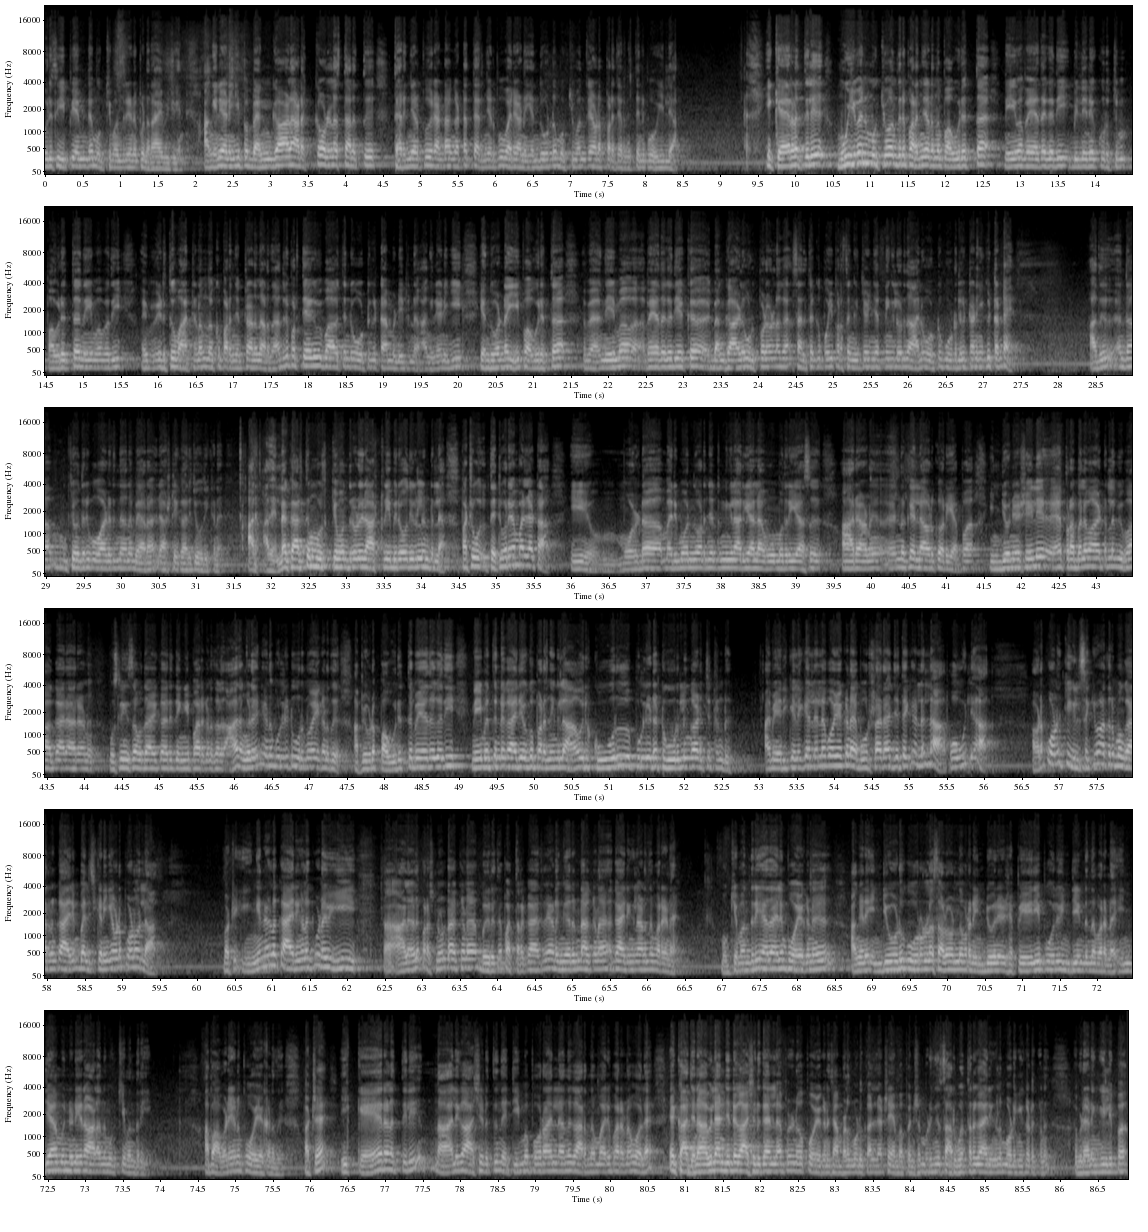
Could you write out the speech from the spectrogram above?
ഒരു സി പി എമ്മിന്റെ മുഖ്യമന്ത്രിയാണ് പിണറായി വിജയൻ. അങ്ങനെയാണെങ്കിൽ ഇപ്പോൾ ബംഗാൾ അടക്കമുള്ള സ്ഥലത്ത് തെരഞ്ഞെടുപ്പ് രണ്ടാം ഘട്ട തെരഞ്ഞെടുപ്പ് വരെയാണ് എന്തുകൊണ്ട് മുഖ്യമന്ത്രി അവിടെ പ്രചരണത്തിന് പോയില്ല? ഈ കേരളത്തിൽ മുഴുവൻ മുഖ്യമന്ത്രി പറഞ്ഞു നടന്ന പൗരത്വ നിയമ ഭേദഗതി ബില്ലിനെ കുറിച്ചും പൗരത്വ നിയമപതി എടുത്തു മാറ്റണം എന്നൊക്കെ പറഞ്ഞിട്ടാണ് നടന്നത്. അതൊരു പ്രത്യേക വിഭാഗത്തിന്റെ വോട്ട് കിട്ടാൻ വേണ്ടിയിട്ടാണ്. അങ്ങനെയാണെങ്കിൽ എന്തുകൊണ്ടാണ് ഈ പൗരത്വ നിയമ ഭേദഗതിയൊക്കെ ബംഗാൾ ഉൾപ്പെടെയുള്ള സ്ഥലത്തൊക്കെ പോയി പ്രസംഗിച്ചു കഴിഞ്ഞിട്ടുണ്ടെങ്കിൽ ഒരു നാല് വോട്ട് കൂടുതൽ കിട്ടുകയാണെങ്കിൽ കിട്ടണ്ടേ? അത് എന്താ മുഖ്യമന്ത്രി പോകാണ്ടിരുന്നാണ് വേറെ രാഷ്ട്രീയക്കാർ ചോദിക്കണേ. അത് അതെല്ലാ കാലത്തും മുഖ്യമന്ത്രിയുടെ രാഷ്ട്രീയ വിരോധികളുണ്ടല്ല പക്ഷെ തെറ്റു പറയാൻ പാടില്ലട്ടാ. ഈ മോളുടെ മരുമോൻ എന്ന് പറഞ്ഞിട്ടുണ്ടെങ്കിൽ അറിയാമല്ലോ മുഹമ്മദ് റിയാസ് ആരാണ് എന്നൊക്കെ എല്ലാവർക്കും അറിയാം. അപ്പോൾ ഇന്തോനേഷ്യയിൽ പ്രബലമായിട്ടുള്ള വിഭാഗക്കാരാരാണ്. മുസ്ലിം സമുദായക്കാർ തിങ്ങിപ്പാർക്കുന്ന സ്ഥലത്ത്. ആ അങ്ങനെ തന്നെയാണ് പുള്ളി ടൂറിന് വായിക്കണത് അപ്പോൾ ഇവിടെ പൗരത്വ ഭേദഗതി നിയമത്തിന്റെ കാര്യമൊക്കെ പറഞ്ഞെങ്കിൽ ആ ഒരു കൂറ് പുള്ളിയുടെ ടൂറിലും കാണിച്ചിട്ടുണ്ട്. അമേരിക്കയിലേക്കല്ലല്ലോ പോയേക്കണേ. ബൂർഷ രാജ്യത്തേക്കല്ലല്ല. പോവില്ല. അവിടെ പോകണം ചികിത്സയ്ക്ക് മാത്രം പോകും കാരണം കാര്യം വലിച്ചിക്കണമെങ്കിൽ അവിടെ പോകണമല്ല ബട്ട് ഇങ്ങനെയുള്ള കാര്യങ്ങളൊക്കെ ഇവിടെ ഈ ആളുകൾ പ്രശ്നം ഉണ്ടാക്കണ വെറുതെ പത്രക്കാരുടെ ഇടങ്ങേറുണ്ടാക്കണ കാര്യങ്ങളാണെന്ന് പറയണേ. മുഖ്യമന്ത്രി ഏതായാലും പോയേക്കണത് അങ്ങനെ ഇന്ത്യയോട് കൂറുള്ള സ്ഥലമാണെന്ന് പറയുന്നത് ഇന്തോനേഷ്യ പേരിൽ പോലും ഇന്ത്യ ഉണ്ടെന്ന് പറയണേ. ഇന്ത്യ മുന്നണിയുടെ ആളാണ് മുഖ്യമന്ത്രി. അപ്പോൾ അവിടെയാണ് പോയേക്കണത്. പക്ഷേ ഈ കേരളത്തിൽ നാല് കാശെടുത്ത് നെറ്റിയുമ്പോൾ പോറാനില്ല എന്ന് കാരണന്മാർ പറയണ പോലെ ഖജനാവിൽ അഞ്ചിന്റെ കാശ് എടുക്കാനില്ല അപ്പോഴാണ് പോയേക്കണം ശമ്പളം കൊടുക്കാനില്ല ക്ഷേമ പെൻഷൻ മുടങ്ങി സർവത്ര കാര്യങ്ങളും മുടങ്ങി കിടക്കണം. ഇവിടെയാണെങ്കിൽ ഇപ്പോൾ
